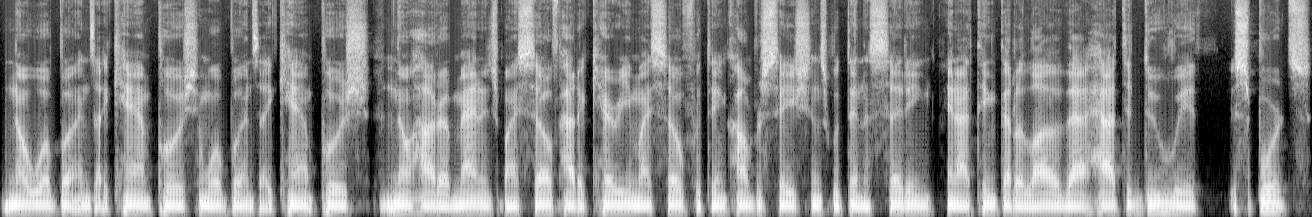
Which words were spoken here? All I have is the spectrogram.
know what buttons I can push and what buttons I can't push, know how to manage myself, how to carry myself within conversations within a setting. And I think that a lot of that had to do with sports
